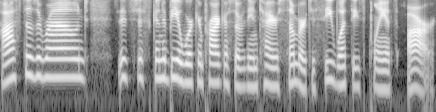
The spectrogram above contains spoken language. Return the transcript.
hostas around. It's just going to be a work in progress over the entire summer to see what these plants are.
